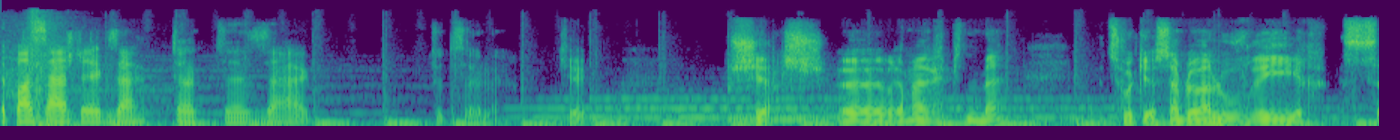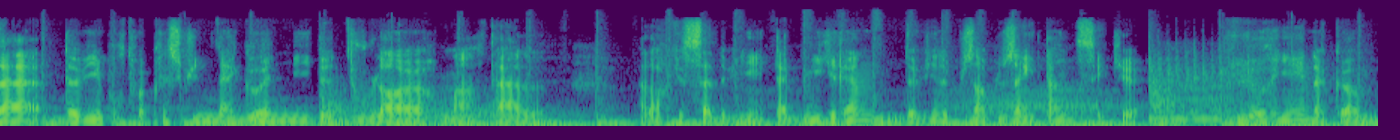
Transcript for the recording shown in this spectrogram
Le passage de Zac, de Zac, tout ça, là. OK. Tu cherches euh, vraiment rapidement. Tu vois que simplement l'ouvrir, ça devient pour toi presque une agonie de douleur mentale. Alors que ça devient, ta migraine devient de plus en plus intense et que plus rien n'a comme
